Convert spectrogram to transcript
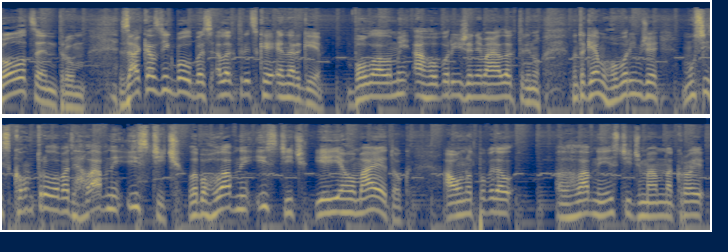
call centrum. Zákazník bol bez elektrickej energie. Volal mi a hovorí, že nemá elektrinu. No tak ja mu hovorím, že musí skontrolovať hlavný istič, lebo hlavný istič je jeho majetok. A on odpovedal, hlavný istič mám na, kroj,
